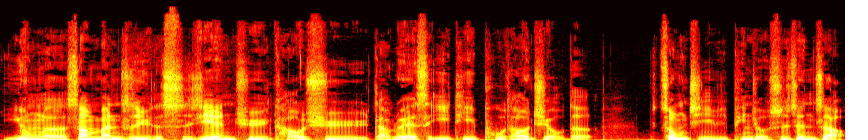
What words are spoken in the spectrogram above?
用了上班之余的时间去考取 WSET 葡萄酒的中级品酒师证照。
